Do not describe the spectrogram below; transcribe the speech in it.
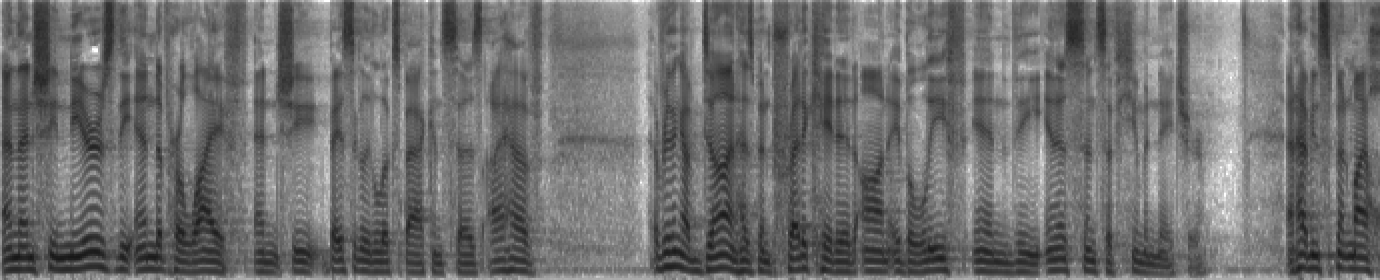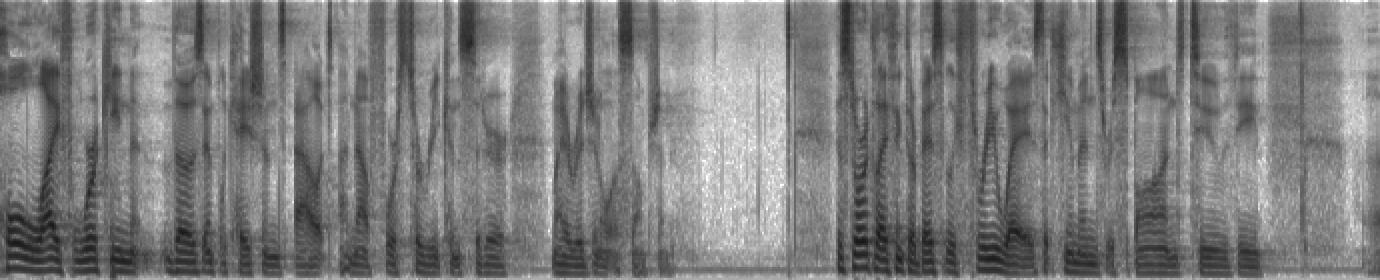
And then she nears the end of her life and she basically looks back and says, I have, everything I've done has been predicated on a belief in the innocence of human nature. And having spent my whole life working those implications out, I'm now forced to reconsider my original assumption. Historically, I think there are basically three ways that humans respond to the uh,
